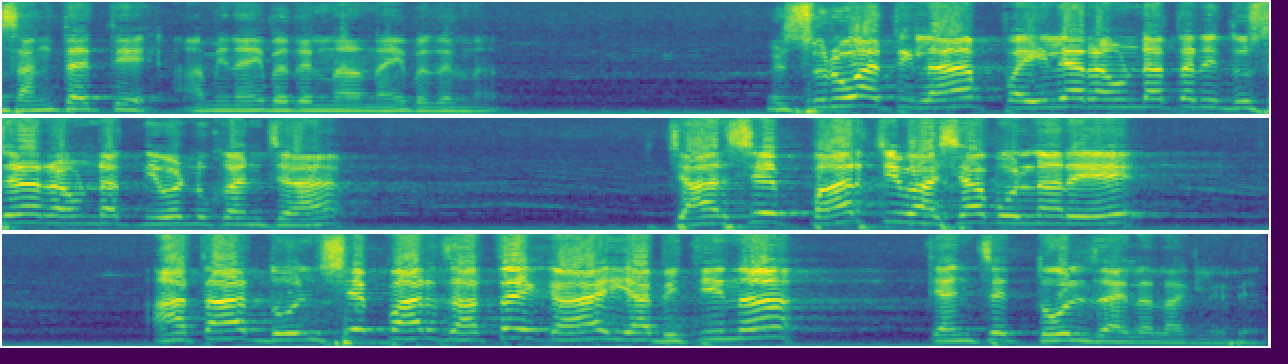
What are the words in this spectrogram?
सांगतायत ते आम्ही नाही बदलणार नाही बदलणार. सुरुवातीला पहिल्या राऊंडात आणि दुसऱ्या राऊंडात निवडणुकांच्या चारशे पारची भाषा बोलणारे आता दोनशे पार जात आहे का या भीतीनं त्यांचे तोल जायला लागलेले आहेत.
